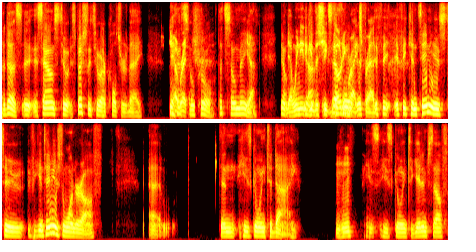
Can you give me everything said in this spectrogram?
It does. It, it sounds to, especially to our culture today. Yeah, That's right. So cruel. That's so mean. Yeah. You know, yeah, we need to yeah, give the sheep voting rights, if, Brad. If he if he continues to if he continues to wander off, uh, then he's going to die. Mm-hmm. He's he's going to get himself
